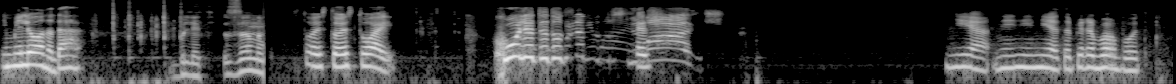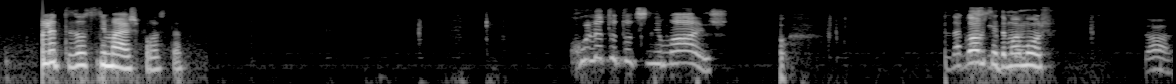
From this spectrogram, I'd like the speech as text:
И миллиона, да. Блять, заново. Стой, стой, стой. Хули ты тут Блядь, ты снимаешь? Не, не, не, не, это перебор будет. Хули ты тут снимаешь просто? Хули ты тут снимаешь? Знакомься, это мой муж. Да.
